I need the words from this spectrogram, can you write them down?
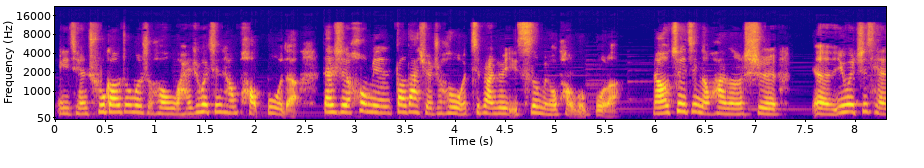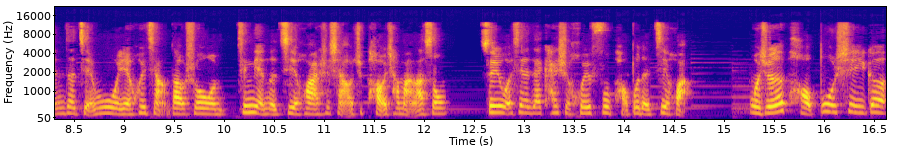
以前初高中的时候，我还是会经常跑步的，但是后面到大学之后，我基本上就一次都没有跑过步了。然后最近的话呢是。呃，因为之前的节目也会讲到，说我今年的计划是想要去跑一场马拉松，所以我现在在开始恢复跑步的计划。我觉得跑步是一个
